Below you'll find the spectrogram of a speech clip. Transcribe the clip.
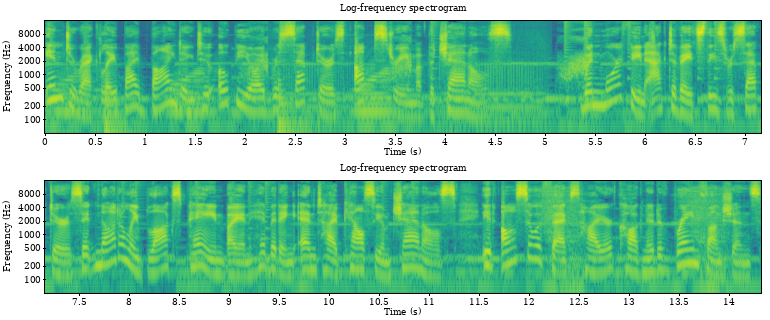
indirectly by binding to opioid receptors upstream of the channels. When morphine activates these receptors, it not only blocks pain by inhibiting N-type calcium channels, it also affects higher cognitive brain functions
